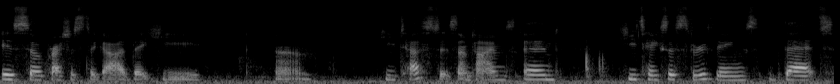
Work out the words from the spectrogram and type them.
is so precious to God that He um, He tests it sometimes, and He takes us through things that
